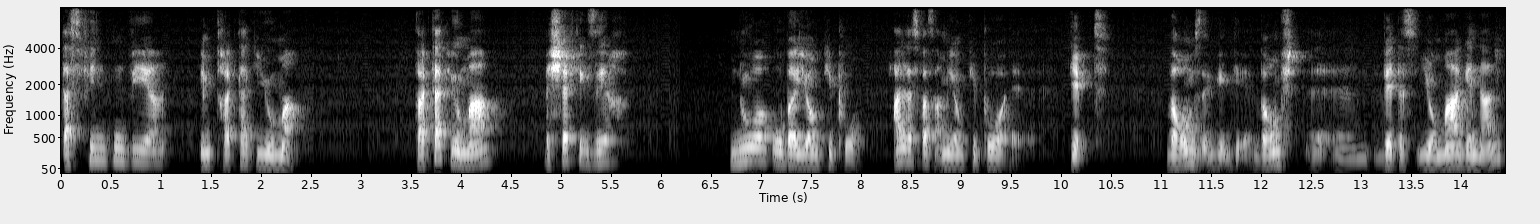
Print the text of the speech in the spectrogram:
das finden wir im Traktat Yuma. Traktat Yuma beschäftigt sich nur über Yom Kippur. Alles, was am Yom Kippur gibt. Warum, äh, warum äh, äh, wird es Yoma genannt?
